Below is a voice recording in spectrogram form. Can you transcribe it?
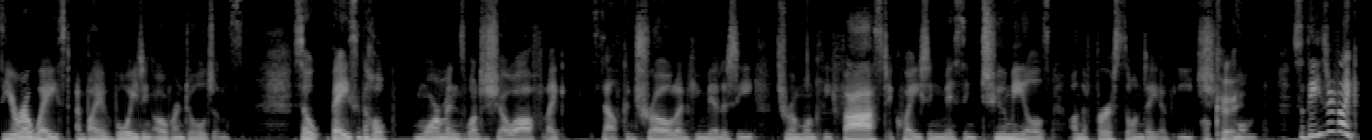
zero waste, and by avoiding overindulgence. So basically, the whole Mormons want to show off like self control and humility through a monthly fast, equating missing two meals on the first Sunday of each Okay. month. So these are like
